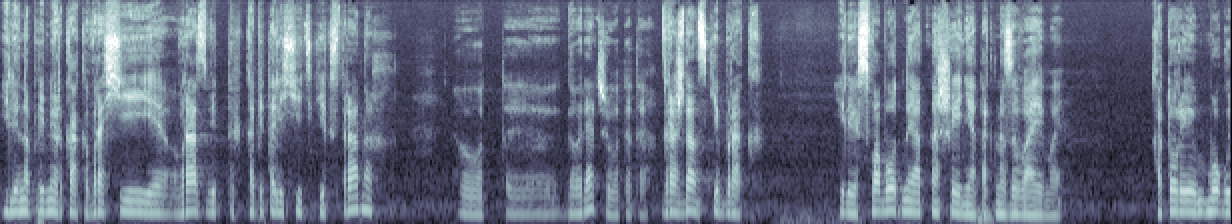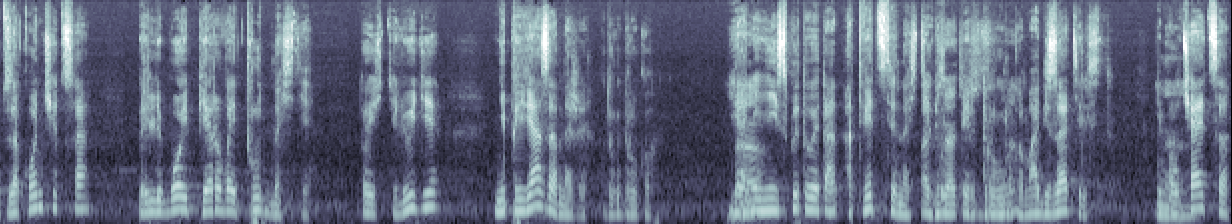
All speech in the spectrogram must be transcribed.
Или, например, как в России, в развитых капиталистических странах, вот, э, говорят же вот это, гражданский брак или свободные отношения, так называемые, которые могут закончиться при любой первой трудности. То есть люди не привязаны же друг к другу, и Да. они не испытывают ответственности друг перед друг да? другом, обязательств. И Да. получается,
